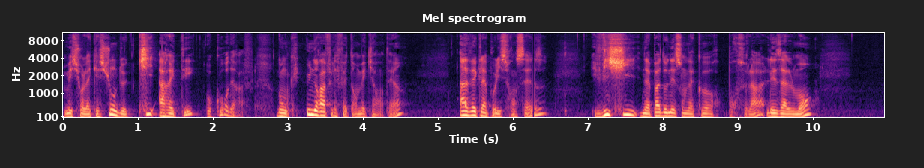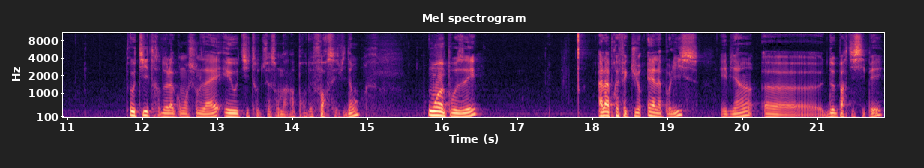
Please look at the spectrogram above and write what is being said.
mais sur la question de qui arrêter au cours des rafles. Donc une rafle est faite en mai 41 avec la police française. Vichy n'a pas donné son accord pour cela. Les Allemands, au titre de la Convention de la Haye et au titre de toute façon d'un rapport de force évident, ont imposé à la préfecture et à la police eh bien, euh, de participer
